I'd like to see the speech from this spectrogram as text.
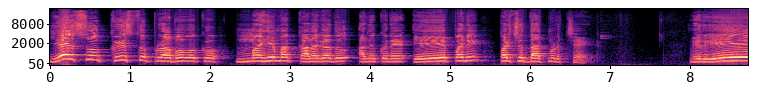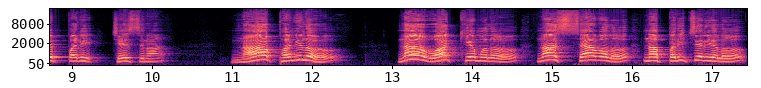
యేసుక్రీస్తు ప్రభువుకు మహిమ కలగదు అనుకునే ఏ పని పరిశుద్ధాత్ముడు చేయడు. మీరు ఏ పని చేసినా నా పనిలో నా వాక్యములో నా సేవలో నా పరిచర్యలో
